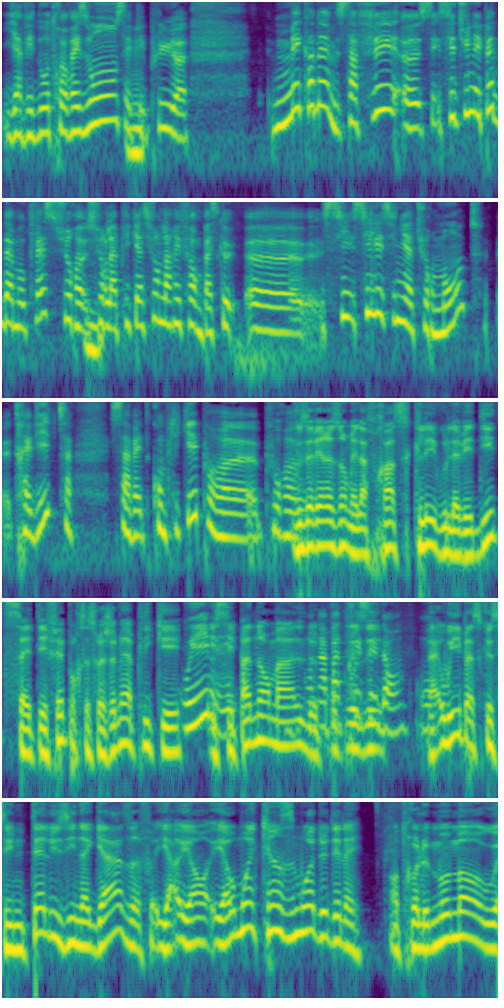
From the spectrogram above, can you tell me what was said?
Il y avait d'autres raisons. C'était Mhm. plus. euh, Mais quand même, ça fait, euh, c'est une épée de Damoclès sur, mm. sur l'application de la réforme. Parce que euh, si, si, les signatures montent euh, très vite, ça va être compliqué pour. pour vous avez raison, mais la phrase clé, vous l'avez dite, ça a été fait pour que ça soit jamais appliqué. Oui, mais. Et c'est pas normal on de n'a pas de précédent. Bah oui, parce que c'est une telle usine à gaz. Il y, a, il y a au moins 15 mois de délai entre le moment où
